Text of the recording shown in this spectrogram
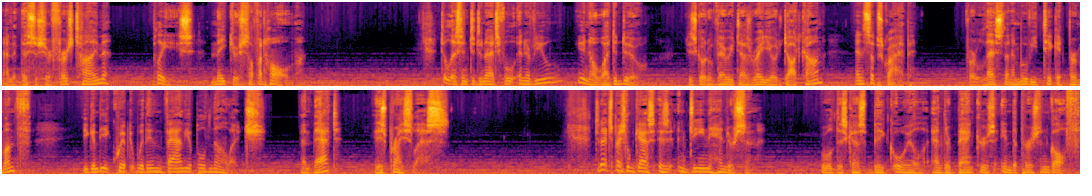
And if this is your first time, please make yourself at home. To listen to tonight's full interview, you know what to do. Just go to veritasradio.com and subscribe. For less than a movie ticket per month, you can be equipped with invaluable knowledge. And that is priceless. Tonight's special guest is Dean Henderson, who will discuss big oil and their bankers in the Persian Gulf.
